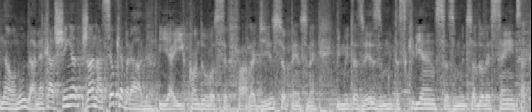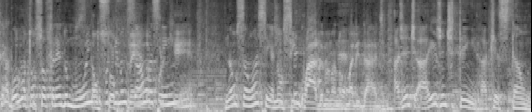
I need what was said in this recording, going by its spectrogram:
Não, não dá. Minha caixinha já nasceu quebrada. E aí, quando você fala disso, eu penso, né? E muitas vezes, muitas crianças, muitos adolescentes, até adultos... estão sofrendo muito estão porque não são assim. Porque não são assim. A não se tem... enquadram na é. normalidade. É, a gente, aí a gente tem a questão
